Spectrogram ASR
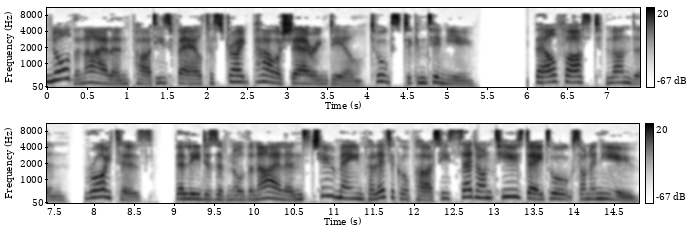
Northern Ireland parties fail to strike power-sharing deal, talks to continue. Belfast, London. Reuters. The leaders of Northern Ireland's two main political parties said on Tuesday talks on a new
